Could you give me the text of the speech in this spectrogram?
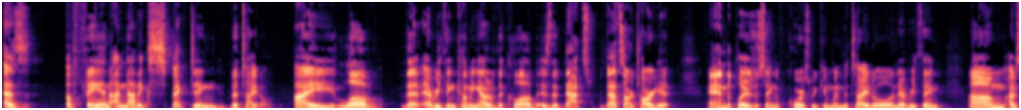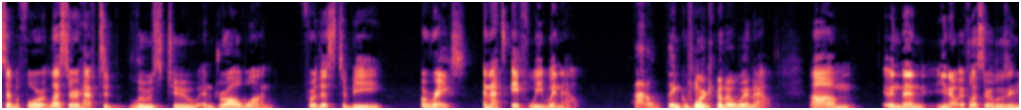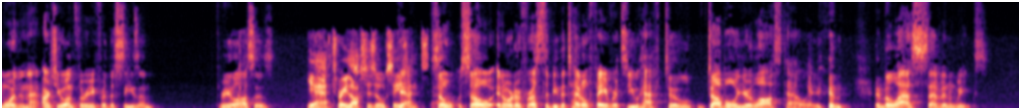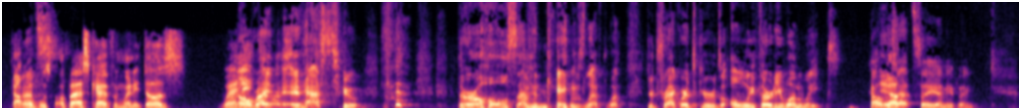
as a fan, I'm not expecting the title. I love that everything coming out of the club is that that's that's our target, and the players are saying, of course, we can win the title and everything. Um, I've said before, Leicester have to lose two and draw one for this to be a race, and that's if we win out. I don't think we're gonna win out. Um, and then you know, if Leicester are losing more than that, aren't you on three for the season? Three losses. Yeah, three losses all season. Yeah. So. so, so in order for us to be the title favorites, you have to double your loss tally in, in the last seven weeks. That That's... bubble's got a burst, Kev, and when it does, when oh right, does... it has to. There are a whole seven games left. What your track record's only thirty-one weeks. How yep. does that say anything?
